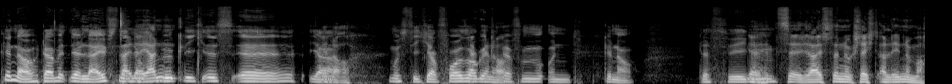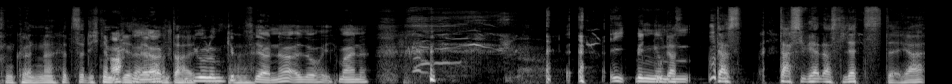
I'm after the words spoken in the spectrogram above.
Genau, damit eine Live-Sendung möglich ist, äh, ja, Genau. Musste ich ja Vorsorge Ja, genau. treffen und genau. Deswegen. Ja, hättest du die Live-Sendung schlecht alleine machen können, ne? Hättest du dich dann mit Ach, dir selber naja, unterhalten. Studiolink gibt's ja, ne? Also ich meine, ich bin Du, das, das, das wäre das Letzte, ja.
